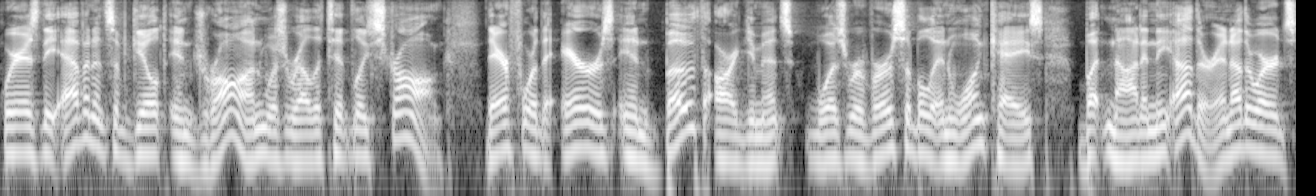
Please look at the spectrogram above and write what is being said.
whereas the evidence of guilt in Drawn was relatively strong. Therefore, the errors in both arguments was reversible in one case, but not in the other. In other words,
